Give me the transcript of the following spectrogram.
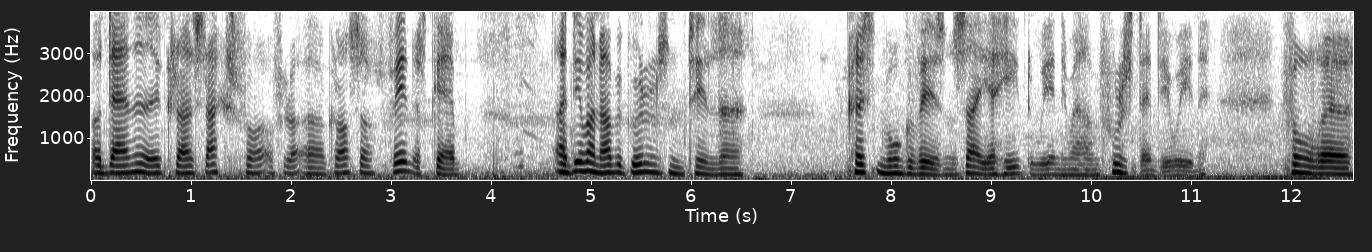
og dannede et slags for, for, uh, øh, klosterfællesskab. Og det var nok begyndelsen til uh, kristen munkevæsen, så er jeg helt uenig med ham, fuldstændig uenig. For uh,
